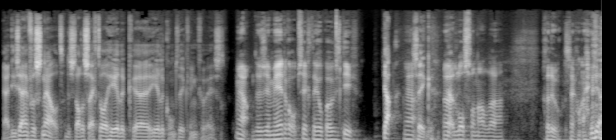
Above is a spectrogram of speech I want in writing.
ja, die zijn versneld. Dus dat is echt wel een heerlijk, uh, heerlijke ontwikkeling geweest. Ja, dus in meerdere opzichten heel positief. Ja, ja. zeker. Uh, ja. Los van al uh, gedoe, zeg maar. Ja,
